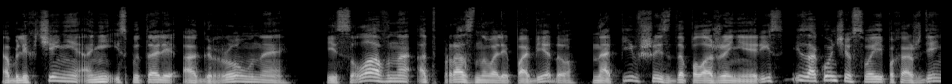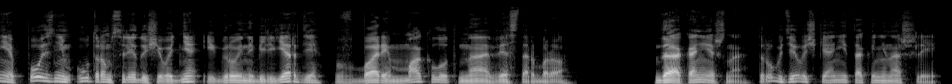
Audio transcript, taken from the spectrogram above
Облегчение они испытали огромное и славно отпраздновали победу, напившись до положения рис и закончив свои похождения поздним утром следующего дня игрой на бильярде в баре Маклут на Вестерборо. Да, конечно, труп девочки они так и не нашли,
